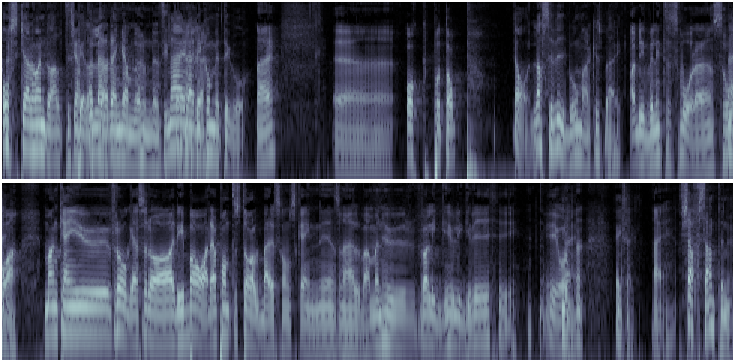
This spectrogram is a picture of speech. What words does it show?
Oskar har ändå alltid ska inte spelat lära där. den gamla hunden sitta Nej, nej, det kommer inte gå. Nej. Eh, och på topp, Ja, Lasse Vibo och Marcus Berg. ja det är väl inte svårare än så. Nej. Man kan ju fråga sig då, det är bara Pontus Dahlberg som ska in i en sån här elva, men hur, vad ligger, hur ligger vi i, i år? Nej, exakt. Nej. Tjafsa inte nu.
